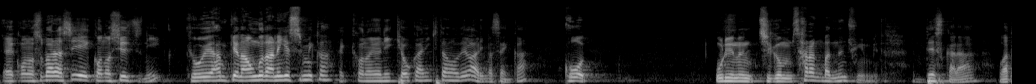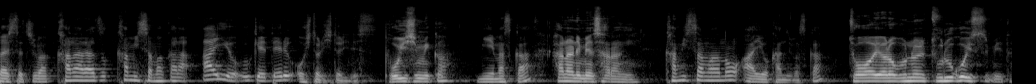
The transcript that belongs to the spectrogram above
えーこの素晴らしいこの手術に 교회에 함께 나온 것 아니겠습니까? えーこのように教会に来たのではありませんか 곧 우리는 지금 사랑받는 중입니다. ですから私たちは必ず神様から愛を受けているお一人一人です 보이십니까? 見えますか 하나님의 사랑이 神様の愛を感じますか 저와 여러분을 두르고 있습니다.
